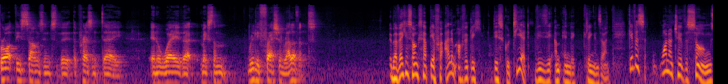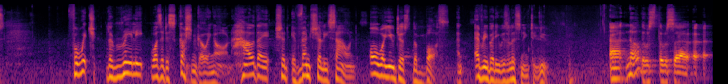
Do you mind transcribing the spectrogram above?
brought these songs into the, the present day in a way that makes them really fresh and relevant. Über welche Songs habt ihr vor allem auch wirklich diskutiert, wie sie am Ende klingen sollen? Give us one or two of the songs for which there really was a discussion going on, how they should eventually sound, or were you just the boss and everybody was listening to you? Uh, no, there was there was a,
